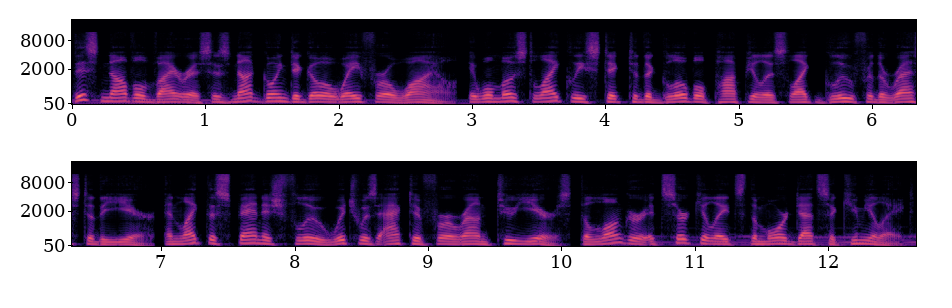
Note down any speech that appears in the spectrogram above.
This novel virus is not going to go away for a while, it will most likely stick to the global populace like glue for the rest of the year, and like the Spanish flu which was active for around two years, the longer it circulates the more deaths accumulate.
